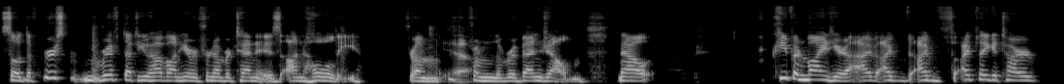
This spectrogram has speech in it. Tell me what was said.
so the first riff that you have on here for number 10 is Unholy from, Yeah. from the Revenge album. Now, keep in mind here, I've, I've, I've, I play guitar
